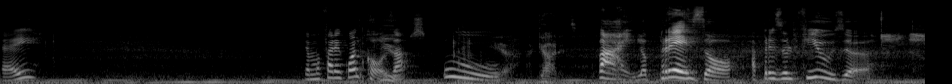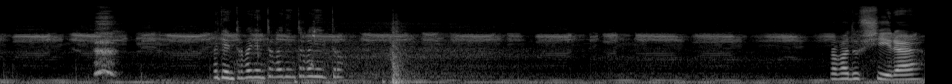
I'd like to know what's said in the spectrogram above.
Ok. Possiamo fare qualcosa? Uh. Yeah, I got it. Vai, l'ho preso! Ha preso il fuse. Vai dentro, vai dentro, vai dentro, vai dentro. Prova ad uscire.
